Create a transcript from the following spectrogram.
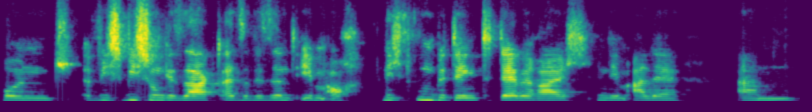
Und wie, wie schon gesagt, also wir sind eben auch nicht unbedingt der Bereich, in dem alle ähm,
